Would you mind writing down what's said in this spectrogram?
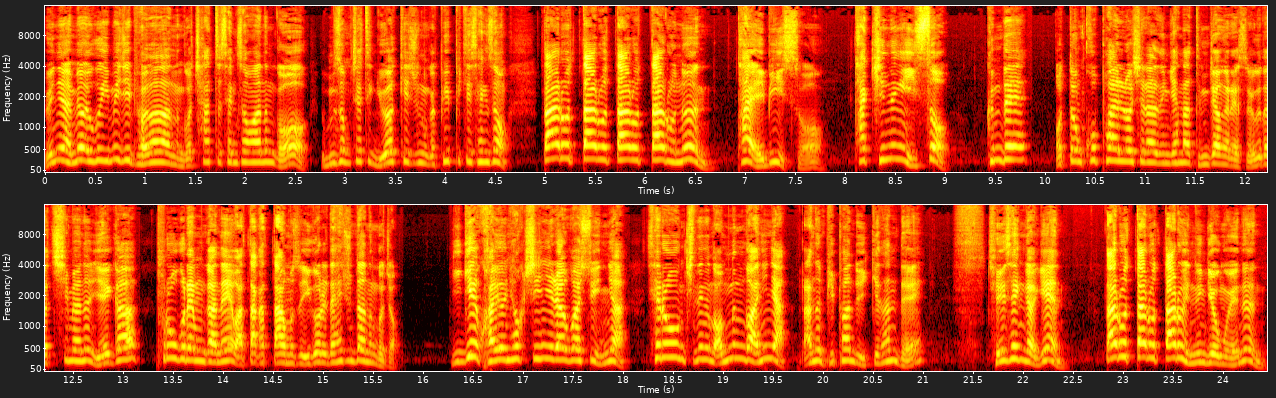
왜냐하면 이거 이미지 변환하는 거, 차트 생성하는 거, 음성 채팅 요약해주는 거, PPT 생성 따로 따로 따로 따로는 다 앱이 있어. 다 기능이 있어. 근데 어떤 코파일럿이라는 게 하나 등장을 했어요. 여기다 치면은 얘가 프로그램 간에 왔다 갔다 하면서 이거를 다 해준다는 거죠. 이게 과연 혁신이라고 할 수 있냐? 새로운 기능은 없는 거 아니냐? 라는 비판도 있긴 한데 제 생각엔 따로 따로 따로 있는 경우에는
